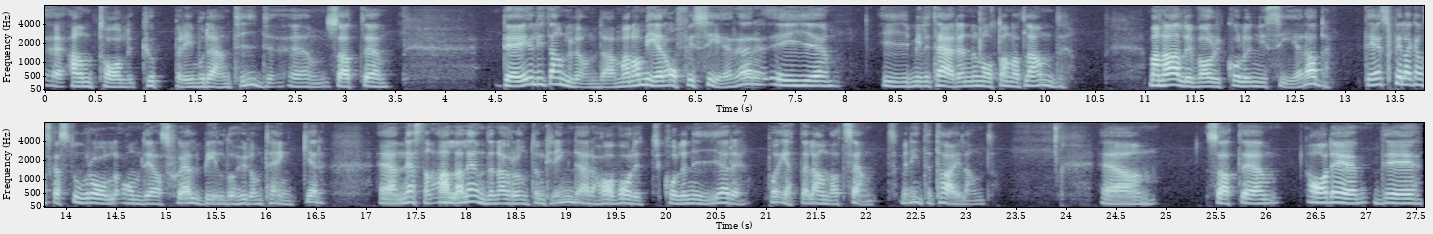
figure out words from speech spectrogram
eh, antal kupper i modern tid. Så att det är lite annorlunda. Man har mer officerer i, i militären än något annat land. Man har aldrig varit koloniserad. Det spelar ganska stor roll om deras självbild och hur de tänker. Eh, nästan alla länderna runt omkring där har varit kolonier på ett eller annat sätt, men inte Thailand. Eh, så att eh, ja, det, det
